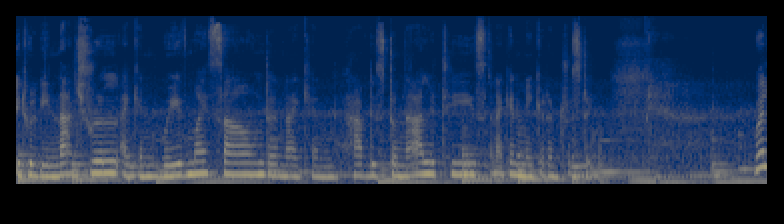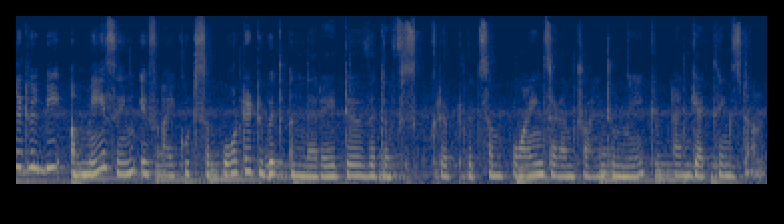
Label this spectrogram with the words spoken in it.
It will be natural. I can wave my sound and I can have these tonalities and I can make it interesting. Well, it will be amazing if I could support it with a narrative, with a script, with some points that I'm trying to make and get things done.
